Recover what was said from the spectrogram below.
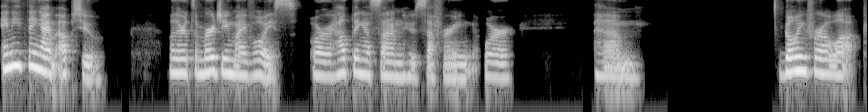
anything I'm up to, whether it's emerging my voice or helping a son who's suffering or um, going for a walk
